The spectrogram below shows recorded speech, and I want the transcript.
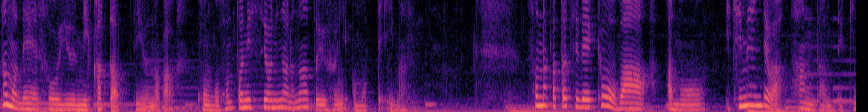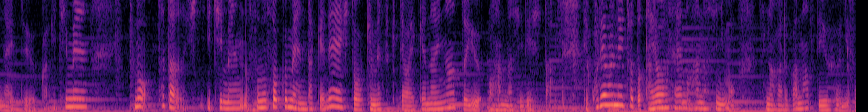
なのでそういう見方っていうのが今後本当に必要になるなというふうに思っています。そんな形で今日はあの一面では判断できないというか一面のただ一面のその側面だけで人を決めつけてはいけないなというお話でした。でこれはねちょっと多様性の話にもつながるかなっていうふうに思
